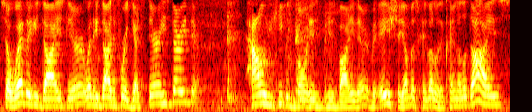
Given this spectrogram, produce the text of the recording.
So whether he dies there, whether he dies before he gets there, he's buried there. How long do you keep his bone, his, his body there? When the dies,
